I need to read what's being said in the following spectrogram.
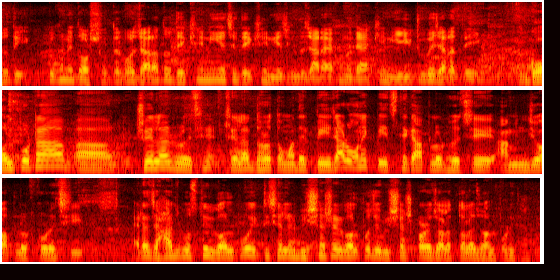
যদি একটুখানি দর্শকদের বল যারা তো দেখে নিয়েছে দেখে নিয়েছে কিন্তু যারা এখনও দেখেনি ইউটিউবে যারা দেখবে। গল্পটা ট্রেলার রয়েছে। ট্রেলার ধরো তোমাদের পেজ আরও অনেক পেজ থেকে আপলোড হয়েছে। আমি নিজেও আপলোড করেছি। একটা জাহাজ বস্তির গল্প একটি ছেলের বিশ্বাসের গল্প যে বিশ্বাস করে জলের তলায় জল পড়ে থাকে।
